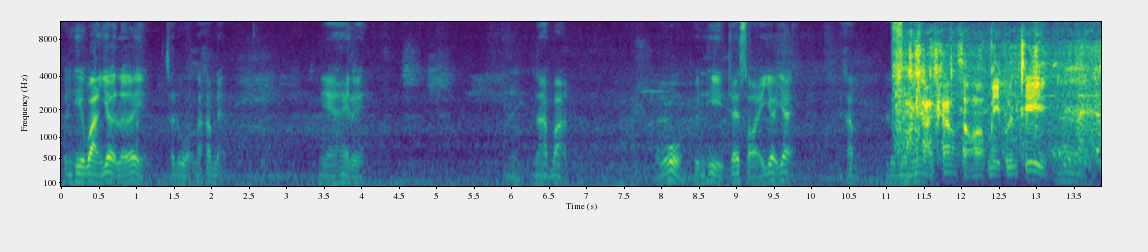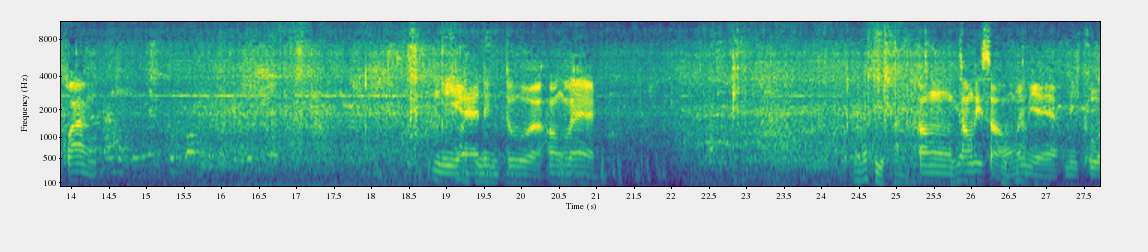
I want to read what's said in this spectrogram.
พื้นที่ว่างเยอะเลยสะดวกนะครับเนี่ยมีแอร์ให้เลยอืมหน้าบ้านโอ้พื้นที่ใช้สอยเยอะแยะนะครับดูมุมนี้ทางเข้าสองออกมีพื้นที่อ่ากว้าง มีแอร์หนึ่งตัวห้องแรกเดือนละสี่พันห้องห้องที่สองไม่มีแอร์มีครัว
